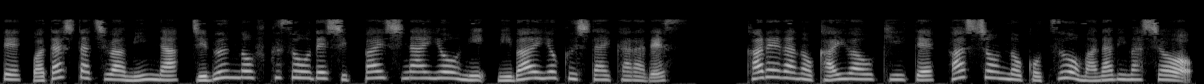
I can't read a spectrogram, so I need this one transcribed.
て私たちはみんな自分の服装で失敗しないように見栄え良くしたいからです。彼らの会話を聞いてファッションのコツを学びましょ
